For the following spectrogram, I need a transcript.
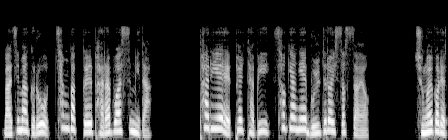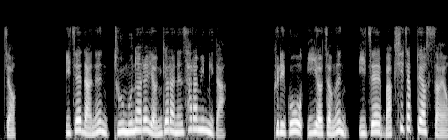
마지막으로 창밖을 바라보았습니다. 파리의 에펠탑이 석양에 물들어 있었어요. 중얼거렸죠. 이제 나는 두 문화를 연결하는 사람입니다. 그리고 이 여정은 이제 막 시작되었어요.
